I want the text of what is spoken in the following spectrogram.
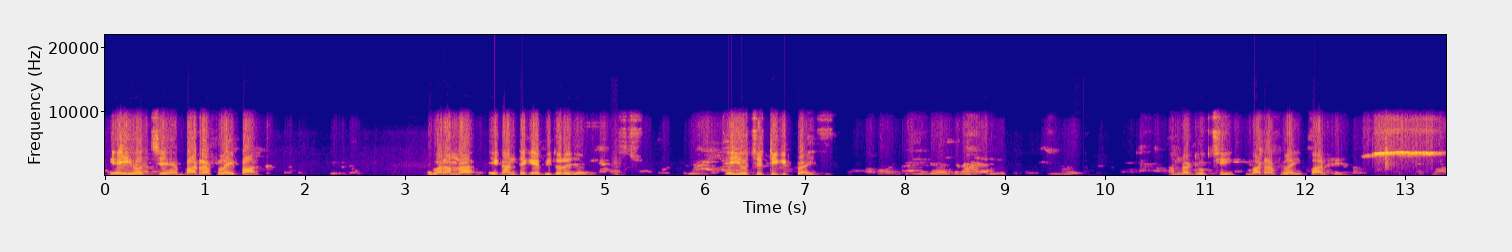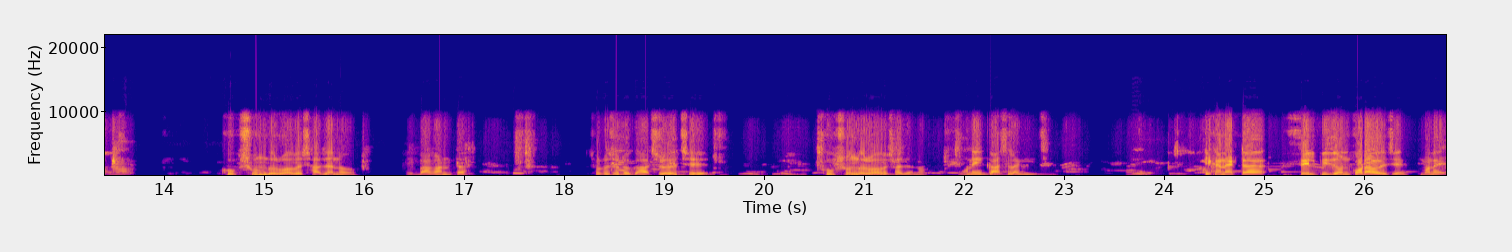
এই হচ্ছে বাটারফ্লাই পার্ক। এবার আমরা এখান থেকে ভিতরে যাব। এই হচ্ছে টিকিট প্রাইস। আমরা ঢুকছি বাটারফ্লাই পার্কে। খুব সুন্দরভাবে সাজানো এই বাগানটা। ছোট ছোট গাছ রয়েছে। খুব সুন্দরভাবে সাজানো। অনেক গাছ লাগিয়েছে। এখানে একটা সেলফি জোন করা হয়েছে মানে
